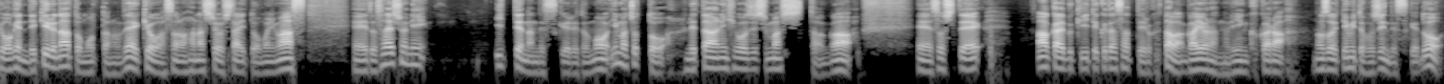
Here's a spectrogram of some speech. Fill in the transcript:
表現できるなと思ったので、今日はその話をしたいと思います。えっ、と、最初に1点なんですけれども、今ちょっとレターに表示しましたが、えーそしてアーカイブ聞いてくださっている方は概要欄のリンクから覗いてみてほしいんですけど、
